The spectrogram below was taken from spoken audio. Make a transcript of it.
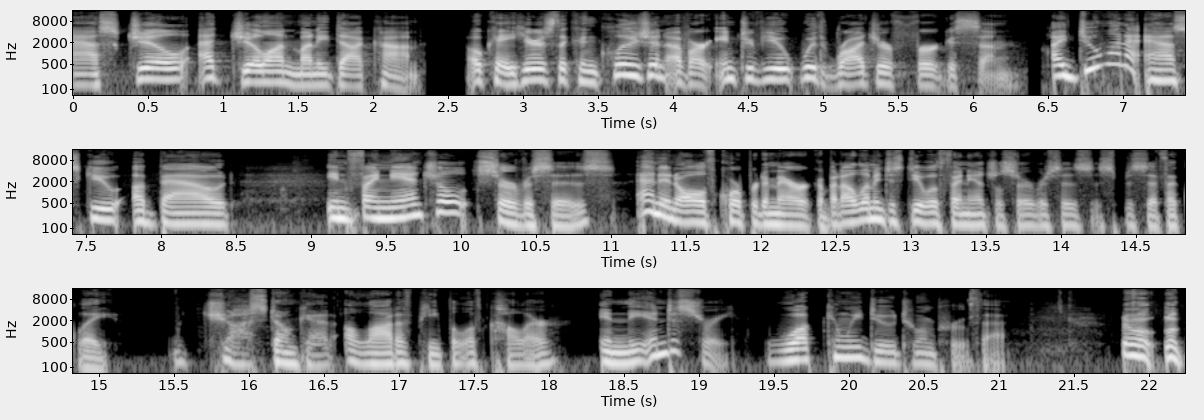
Ask Jill at JillOnMoney.com. Okay, here's the conclusion of our interview with Roger Ferguson. I do want to ask you about in financial services and in all of corporate America, but I'll, let me just deal with financial services specifically. We just don't get a lot of people of color in the industry. What can we do to improve that? No, look,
